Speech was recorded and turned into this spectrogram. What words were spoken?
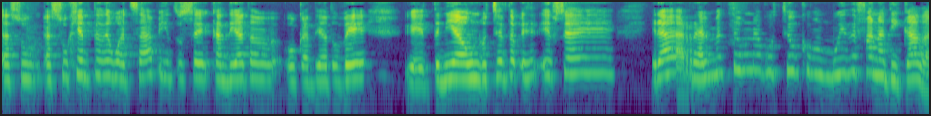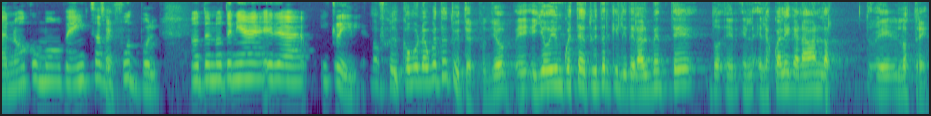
a, su, a su gente de WhatsApp y entonces candidato o candidato B eh, tenía un 80%. O sea, era realmente una cuestión como muy de fanaticada, ¿no? Como de de fútbol. No, no, tenía, era increíble. No, como la encuesta de Twitter. Pues yo, eh, yo vi encuestas de Twitter que literalmente, en, las cuales ganaban las, eh, los tres.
